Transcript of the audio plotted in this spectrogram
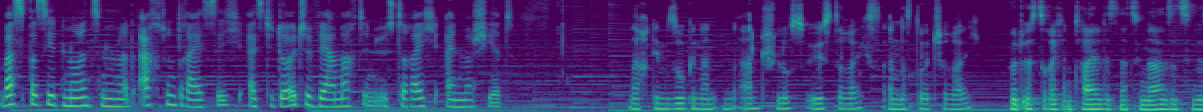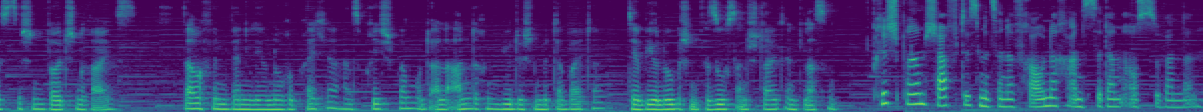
Was passiert 1938, als die deutsche Wehrmacht in Österreich einmarschiert? Nach dem sogenannten Anschluss Österreichs an das Deutsche Reich wird Österreich ein Teil des nationalsozialistischen Deutschen Reichs. Daraufhin werden Leonore Brecher, Hans Prischbaum und alle anderen jüdischen Mitarbeiter der Biologischen Versuchsanstalt entlassen. Prischbram schafft es, mit seiner Frau nach Amsterdam auszuwandern,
